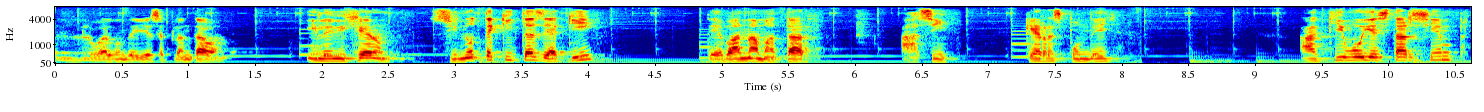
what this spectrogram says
en el lugar donde ella se plantaba, y le dijeron, si no te quitas de aquí, te van a matar. Así. ¿Qué responde ella? Aquí voy a estar siempre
